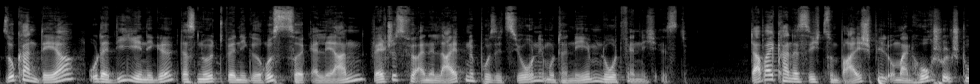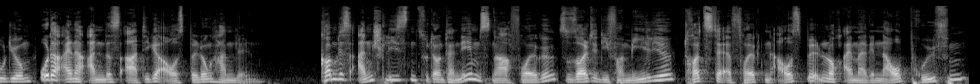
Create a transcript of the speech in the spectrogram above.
So kann der oder diejenige das notwendige Rüstzeug erlernen, welches für eine leitende Position im Unternehmen notwendig ist. Dabei kann es sich zum Beispiel um ein Hochschulstudium oder eine andersartige Ausbildung handeln. Kommt es anschließend zu der Unternehmensnachfolge, so sollte die Familie trotz der erfolgten Ausbildung noch einmal genau prüfen,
